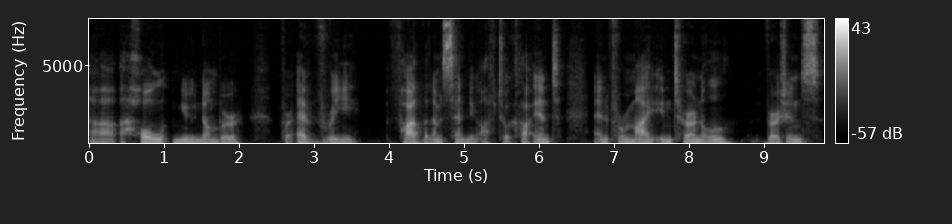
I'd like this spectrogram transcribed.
uh, a whole new number for every file that I'm sending off to a client. And for my internal versions,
